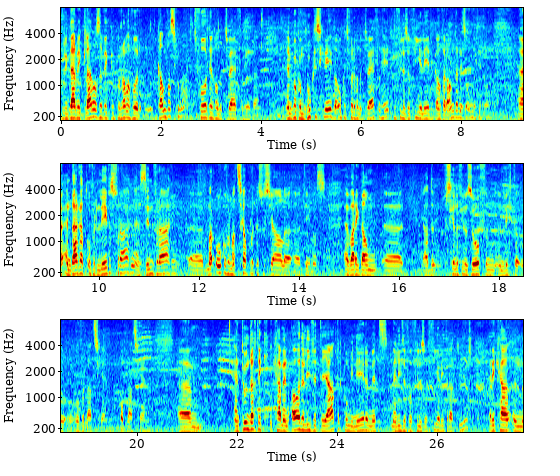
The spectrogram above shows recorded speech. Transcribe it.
Toen ik daarmee klaar was, heb ik een programma voor Canvas gemaakt, Het Voordeel van de Twijfel heet dat. En heb ik ook een boek geschreven dat ook Het Voordeel van de Twijfel heet, Hoe filosofie je leven kan veranderen is de ondertitel. Eh, en daar gaat het over levensvragen en zinvragen, eh, maar ook over maatschappelijke, sociale eh, thema's. En waar ik dan ja, de verschillende filosofen een licht over laat schijnen, op laat schijnen. Ehm, en toen dacht ik, ik ga mijn oude liefde theater combineren met mijn liefde voor filosofie en literatuur. En ik ga een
